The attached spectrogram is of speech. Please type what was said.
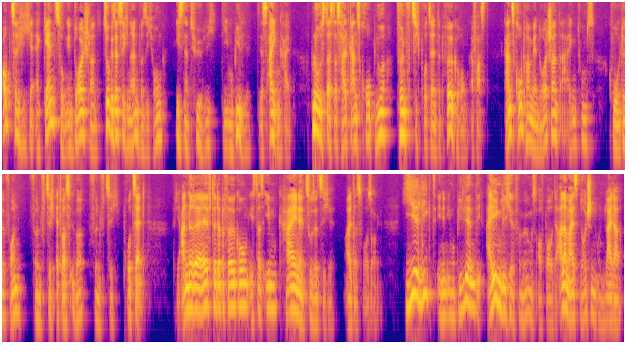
hauptsächliche Ergänzung in Deutschland zur gesetzlichen Rentenversicherung ist natürlich die Immobilie, das Eigenheim. Bloß, dass das halt ganz grob nur 50 Prozent der Bevölkerung erfasst. Ganz grob haben wir in Deutschland eine Eigentumsquote von 50, etwas über 50 Prozent. Für die andere Hälfte der Bevölkerung ist das eben keine zusätzliche Altersvorsorge. Hier liegt in den Immobilien die eigentliche Vermögensaufbau der allermeisten Deutschen und leider,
